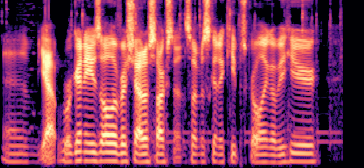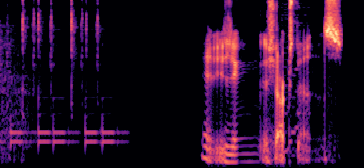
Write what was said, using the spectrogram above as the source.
And yeah, we're going to use all of our Shadow Shock Stones, so I'm just going to keep scrolling over here. And using the Shock Stones.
